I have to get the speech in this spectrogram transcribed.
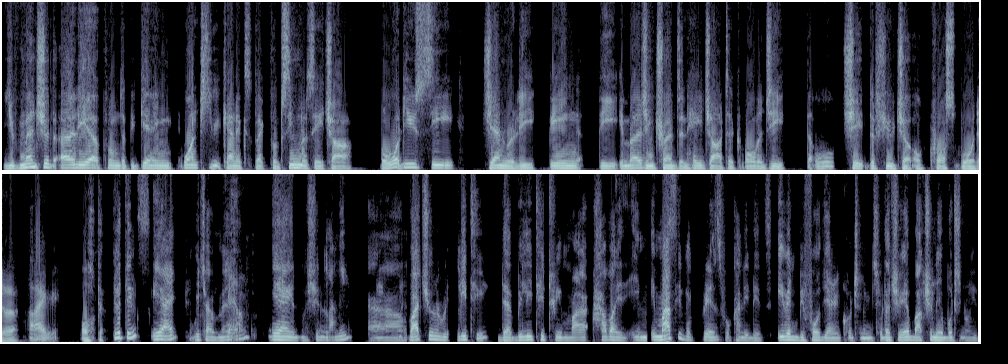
You've mentioned earlier from the beginning what you can expect from seamless HR, but what do you see generally being the emerging trends in HR technology that will shape the future of cross-border hiring? Okay. Three things AI, which I've mentioned, AI and machine learning, uh, virtual reality, the ability to Im- have a immersive experience for candidates even before their recruitment, so that you're actually able to know if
